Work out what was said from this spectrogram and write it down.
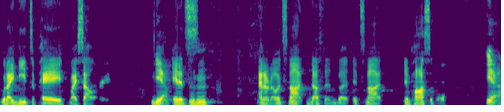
would i need to pay my salary yeah and it's Mhm. i don't know it's not nothing but it's not impossible Yeah.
